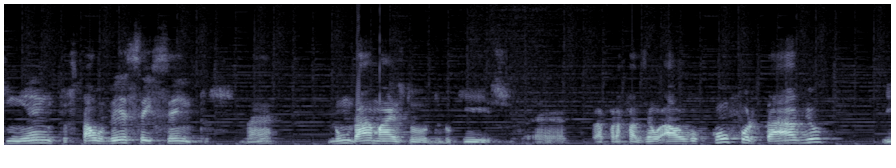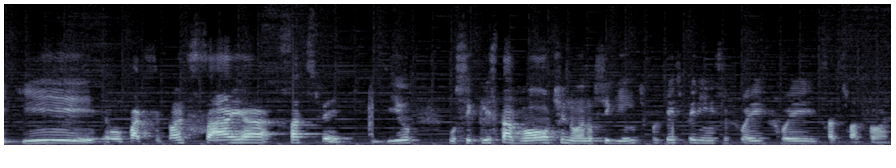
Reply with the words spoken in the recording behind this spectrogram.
500, talvez 600, né? Não dá mais do, do, do que isso. É, para fazer algo confortável e que o participante saia satisfeito. E o, o ciclista volte no ano seguinte porque a experiência foi, foi satisfatória.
